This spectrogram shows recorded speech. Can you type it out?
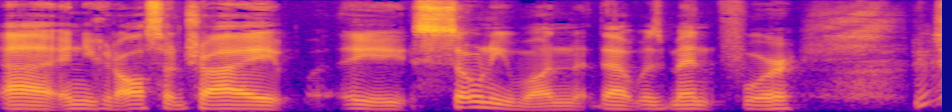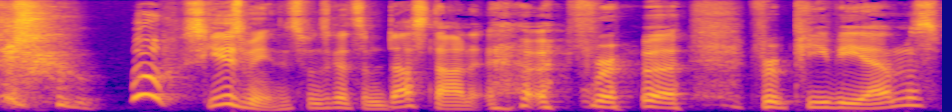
uh, and you could also try a Sony one that was meant for. Excuse me, this one's got some dust on it for uh, for PVMs.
